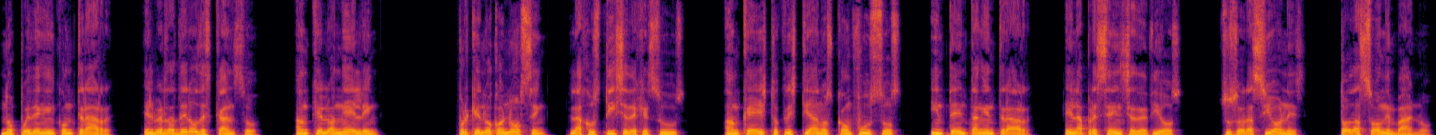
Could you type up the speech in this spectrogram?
no pueden encontrar el verdadero descanso, aunque lo anhelen, porque no conocen la justicia de Jesús, aunque estos cristianos confusos intentan entrar en la presencia de Dios. Sus oraciones todas son en vano,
